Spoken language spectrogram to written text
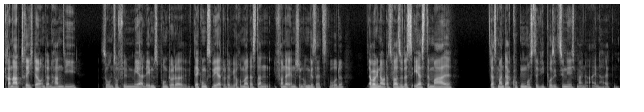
Granattrichter und dann haben die so und so viel mehr Lebenspunkte oder Deckungswert oder wie auch immer das dann von der Engine umgesetzt wurde. Aber genau, das war so das erste Mal, dass man da gucken musste, wie positioniere ich meine Einheiten.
